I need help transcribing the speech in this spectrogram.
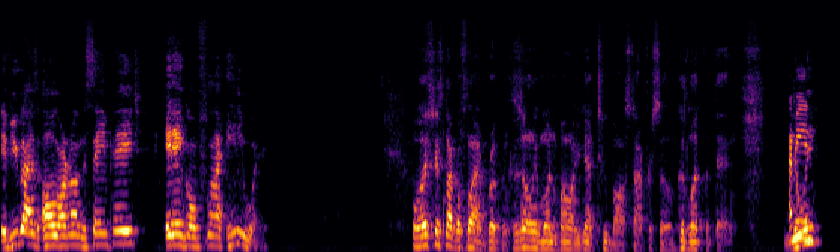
If you guys all aren't on the same page, it ain't gonna fly anyway. Well, it's just not gonna fly in Brooklyn because there's only one ball. You got two ball stoppers, so good luck with that. I Do mean, we?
